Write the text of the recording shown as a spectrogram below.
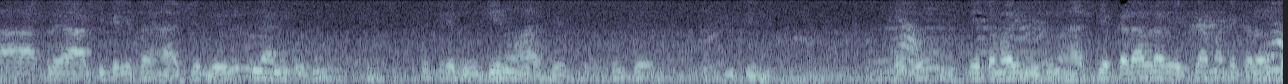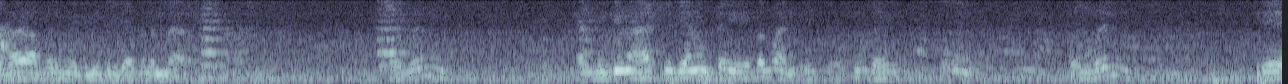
આપણે આરતી કરીએ ત્યારે હાસ્ય જોયેલું હતું નાની કોઈ એ ડૂટીનું હાસ્ય શું છે? ડૂટીનું એ જોયું ને? તે તમારી દૂધીનું હાસ્ય કરાવડાવે એટલા માટે કરાવે, તમારે આપણે બધું મેં નીકળી જાય લંબાવે. ને. ડૂટીનું હાસ્ય જેનું થયું એ ભગવાન થઈ ગયો. શું થયું? બરોબર ને. કે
